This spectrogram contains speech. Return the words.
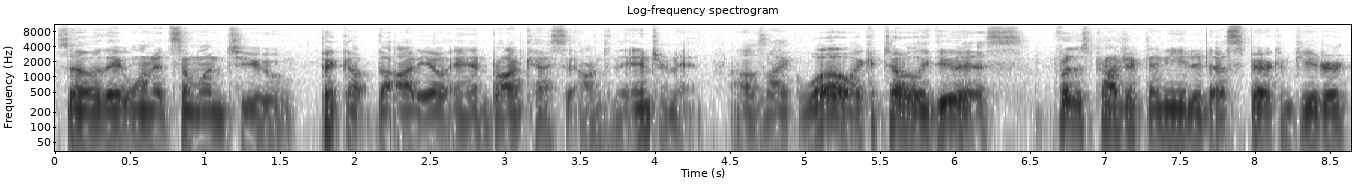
So they wanted someone to pick up the audio and broadcast it onto the internet. I was like, whoa, I could totally do this. For this project, I needed a spare computer,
